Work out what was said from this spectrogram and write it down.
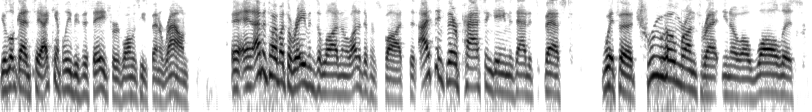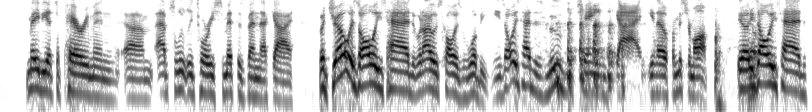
you look at and say, I can't believe he's this age for as long as he's been around. And I've been talking about the Ravens a lot in a lot of different spots. That I think their passing game is at its best with a true home run threat, you know, a Wallace, maybe it's a Perriman. Um, absolutely, Torrey Smith has been that guy. But Joe has always had what I always call his whoopee. He's always had this move the chains guy, you know, from Mr. Mom. You know, he's always had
